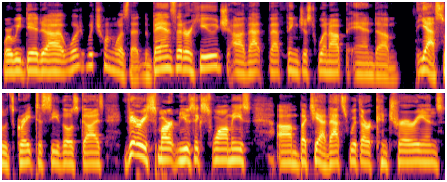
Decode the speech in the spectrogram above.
where we did, uh, which one was that? The bands that are huge. Uh, that, that thing just went up and, um, yeah, so it's great to see those guys. Very smart music swamis. Um, but yeah, that's with our contrarians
